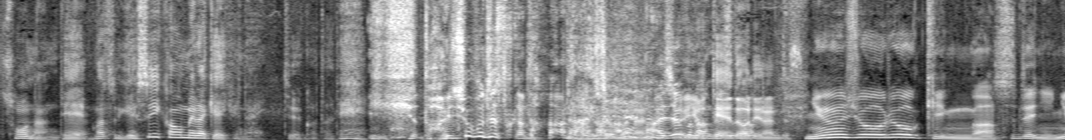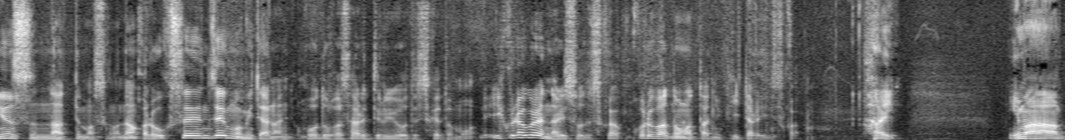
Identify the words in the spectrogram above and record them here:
そうなんでまず下水管を埋めなきゃいけないということで。いや大丈夫ですか？大丈夫なんです予定通りなんです。入場料金がすでにニュースになってますがなんか6000円前後みたいな報道がされてるようですけどもいくらぐらいになりそうですか？これはどなたに聞いたらいいですか？はい。今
